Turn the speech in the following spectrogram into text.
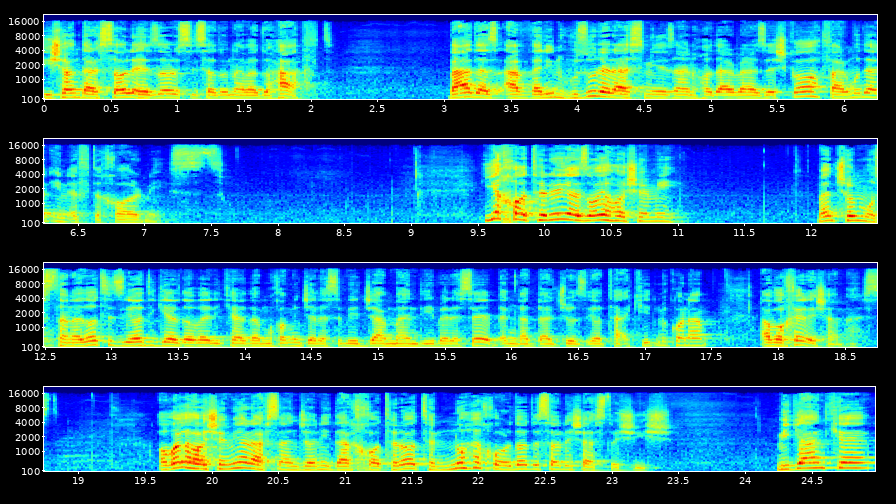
ایشان در سال 1397 بعد از اولین حضور رسمی زنها در ورزشگاه فرمودن این افتخار نیست. یه خاطره از آقای هاشمی. من چون مستندات زیادی گردآوری کردم می‌خوام این جلسه به جنبندی برسه انقدر در جزئیات تاکید می‌کنم. اواخرش هم هست. آقای هاشمی رفسنجانی در خاطرات نه خرداد سال 66 میگن که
